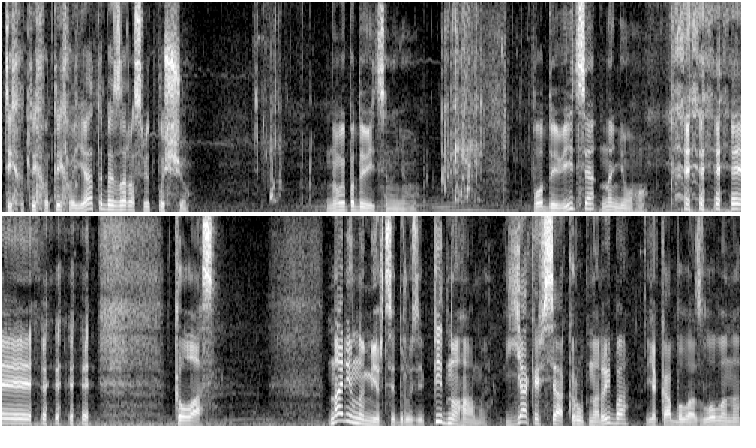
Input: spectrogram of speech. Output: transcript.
Тихо, тихо, тихо, я тебе зараз відпущу. Ну ви подивіться на нього. Подивіться на нього. Клас. На рівномірці, друзі, під ногами, як і вся крупна риба, яка була зловлена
